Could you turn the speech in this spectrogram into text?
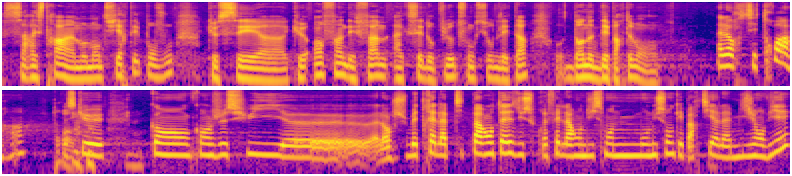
Ça restera un moment de fierté pour vous que, c'est, que enfin des femmes accèdent aux plus hautes fonctions de l'État dans notre département Alors c'est trois, hein. Parce que quand, je suis... Euh, alors je mettrai la petite parenthèse du sous-préfet de l'arrondissement de Montluçon qui est parti à la mi-janvier.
